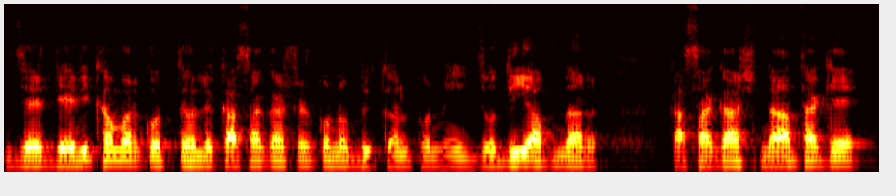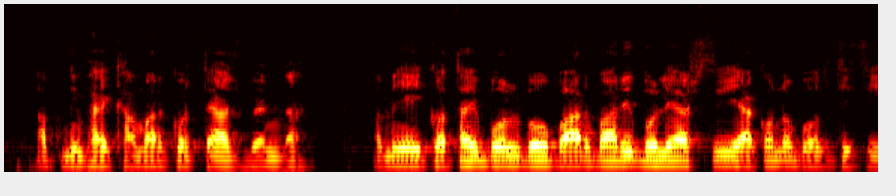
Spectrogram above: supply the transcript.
যে ডেরি খামার করতে হলে কাঁচা ঘাসের কোনো বিকল্প নেই। যদি আপনার কাঁচা ঘাস না থাকে, আপনি ভাই খামার করতে আসবেন না। আমি এই কথাই বলব, বারবারই বলে আসছি, এখনও বলতেছি।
